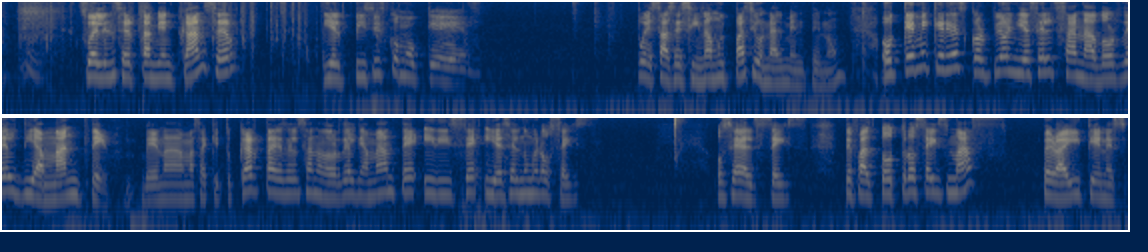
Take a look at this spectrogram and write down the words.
Suelen ser también cáncer. Y el Piscis como que pues asesina muy pasionalmente, ¿no? Ok, mi querido escorpión, y es el sanador del diamante. Ve nada más aquí tu carta, es el sanador del diamante y dice, y es el número 6. O sea, el 6. Te faltó otro 6 más, pero ahí tienes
